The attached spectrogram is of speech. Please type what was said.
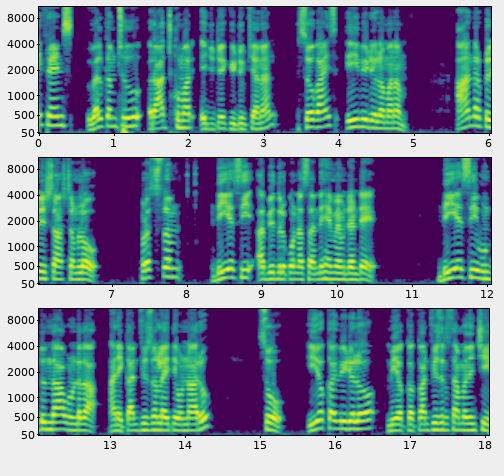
Hi friends welcome to Raj Kumar edutech YouTube channel so guys ఈ వీడియోలో మనం ఆంధ్రప్రదేశ్ రాష్ట్రంలో ప్రస్తుతం డిఎస్సి అభ్యర్థులకు ఉన్న సందేహం ఏమిటంటే డిఎస్సి ఉంటుందా ఉండదా అనే కన్ఫ్యూజన్లో అయితే ఉన్నారు. సో ఈ యొక్క వీడియోలో మీ యొక్క కన్ఫ్యూజన్కి సంబంధించి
